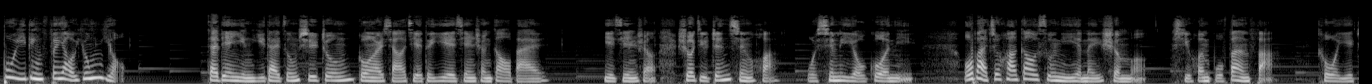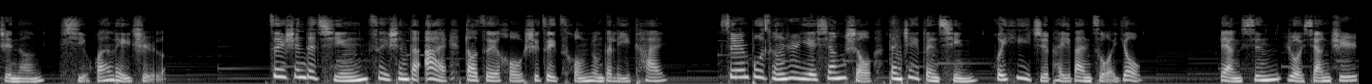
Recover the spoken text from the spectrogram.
不一定非要拥有。在电影《一代宗师》中，宫二小姐对叶先生告白：“叶先生，说句真心话，我心里有过你。我把这话告诉你也没什么，喜欢不犯法，可我也只能喜欢为止了。最深的情，最深的爱，到最后是最从容的离开。虽然不曾日夜相守，但这份情会一直陪伴左右。两心若相知，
